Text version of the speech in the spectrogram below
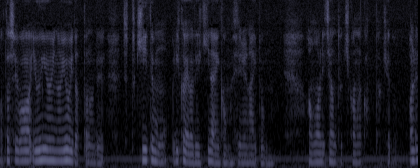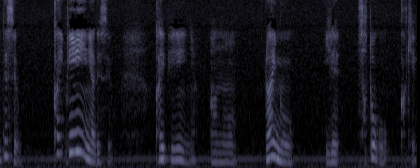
私は「よいよいのよい」だったのでちょっと聞いても理解ができないかもしれないと思う。あまりちゃんと聞かなかったけど。あれですよ。カイピリーニャですよ。カイピリーニャ。あのライムを入れ砂糖をかけ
